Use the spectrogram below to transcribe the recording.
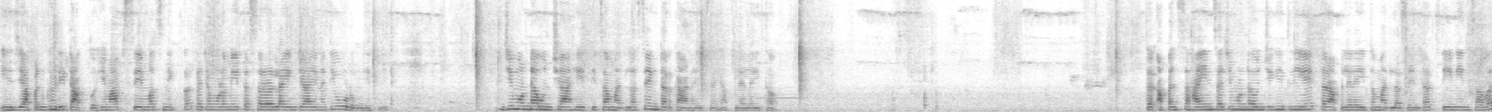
हे जे आपण घडी टाकतो हे माप सेमच निघतं. त्याच्यामुळं मी इथं सरळ लाईन जी आहे ना ती ओढून घेतली. जी मुंडा उंची आहे तिचा मधला सेंटर काढायचं आहे आपल्याला इथं. तर आपण सहा इंचाची मुंढा उंची घेतली आहे तर आपल्याला इथं मधला सेंटर तीन इंचावर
